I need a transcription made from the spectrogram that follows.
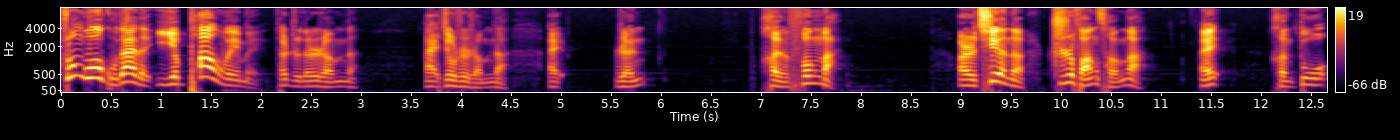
中国古代的以胖为美，它指的是什么呢？哎，就是什么呢？哎，人很丰满，而且呢脂肪层啊，哎很多。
